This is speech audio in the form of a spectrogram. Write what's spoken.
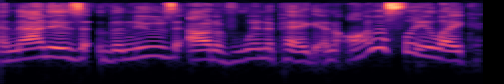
And that is the news out of Winnipeg. And honestly, like,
